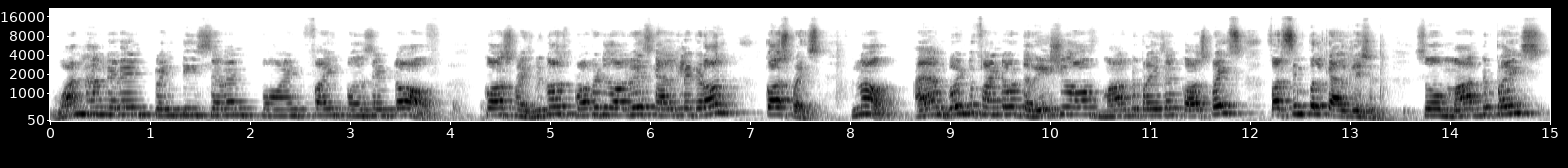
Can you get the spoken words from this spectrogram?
127.5% of cost price because profit is always calculated on cost price. Now, I am going to find out the ratio of marked price and cost price for simple calculation. So, marked price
